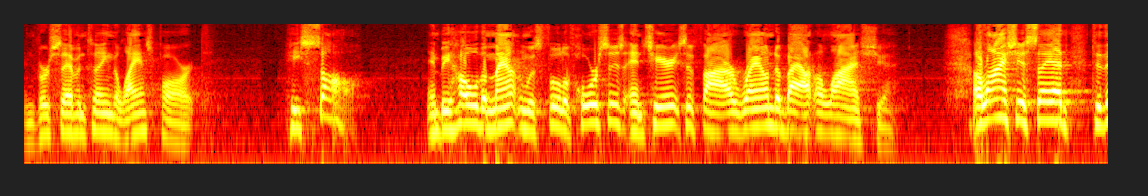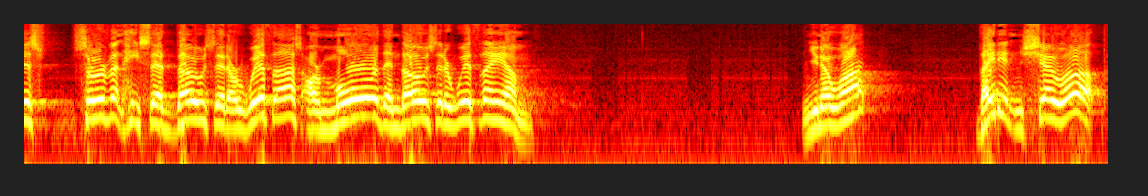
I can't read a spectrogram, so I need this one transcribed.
in verse 17, the last part, he saw. And behold, the mountain was full of horses and chariots of fire round about Elisha. Elisha said to this servant, he said, Those that are with us are more than those that are with them. And you know what? They didn't show up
